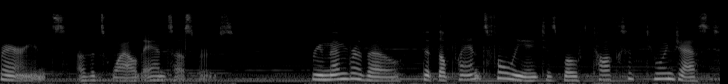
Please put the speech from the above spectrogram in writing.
variants of its wild ancestors. Remember, though, that the plant's foliage is both toxic to ingest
